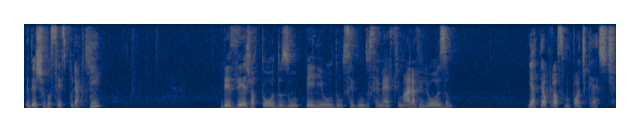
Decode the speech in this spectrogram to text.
Eu deixo vocês por aqui. Desejo a todos um período, um segundo semestre maravilhoso e até o próximo podcast.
